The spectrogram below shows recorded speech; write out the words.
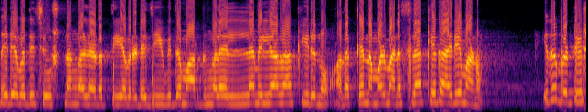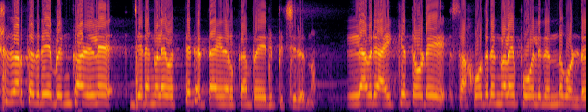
നിരവധി ചൂഷണങ്ങൾ നടത്തി അവരുടെ ജീവിത മാർഗങ്ങളെല്ലാം ഇല്ലാതാക്കിയിരുന്നു. അതൊക്കെ നമ്മൾ മനസ്സിലാക്കിയ കാര്യമാണ്. ഇത് ബ്രിട്ടീഷുകാർക്കെതിരെ ബംഗാളിലെ ജനങ്ങളെ ഒറ്റക്കെട്ടായി നിൽക്കാൻ പ്രേരിപ്പിച്ചിരുന്നു. എല്ലാവരും ഐക്യത്തോടെ സഹോദരങ്ങളെ പോലെ നിന്നുകൊണ്ട്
